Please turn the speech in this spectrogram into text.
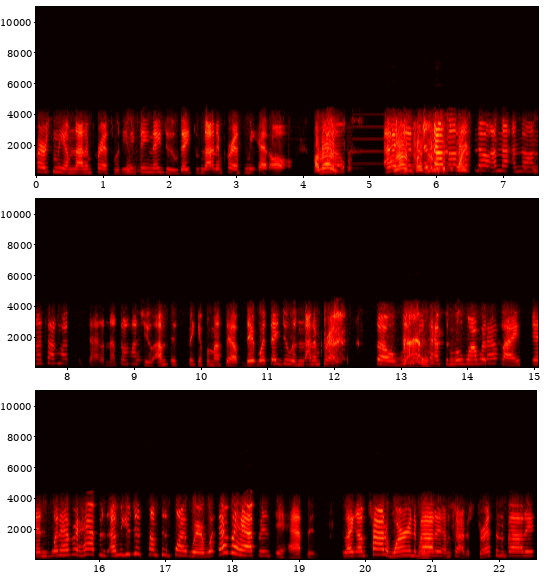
personally am not impressed with anything they do. They do not impress me at all. I'm not. So, imp- I I'm not just, impressed. I'm no, no, no, I'm not. No, I'm not talking about that. I'm not talking about you. I'm just speaking for myself. They, what they do is not impressive. So we just have to move on with our life, and whatever happens, I mean, you just come to the point where whatever happens, it happens. Like I'm tired of worrying about it. I'm tired of stressing about it.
